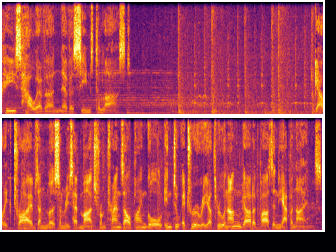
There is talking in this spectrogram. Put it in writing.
Peace, however, never seems to last. Gallic tribes and mercenaries have marched from Transalpine Gaul into Etruria through an unguarded pass in the Apennines.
